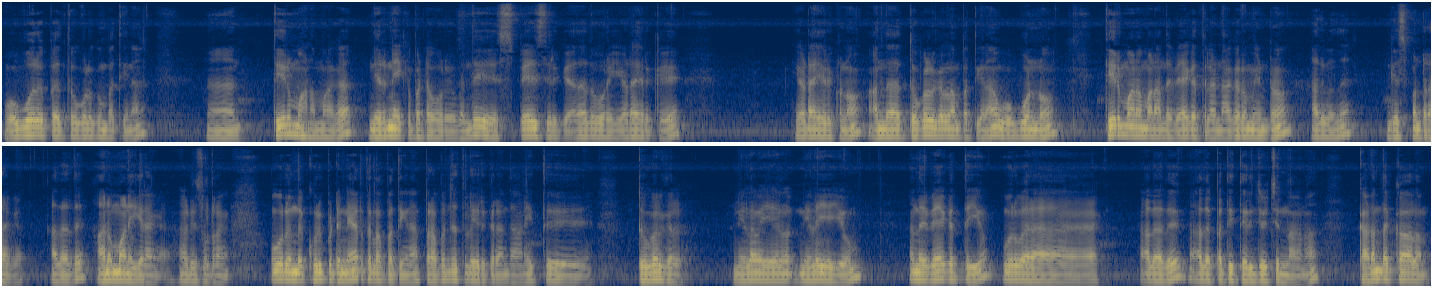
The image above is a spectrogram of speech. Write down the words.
ஒவ்வொரு ப- துகளுக்கும் பார்த்திங்கன்னா தீர்மானமாக நிர்ணயிக்கப்பட்ட ஒரு வந்து ஸ்பேஸ் இருக்குது அதாவது ஒரு இடம் இருக்குது இடம் இருக்கணும். அந்த துகள்கள்லாம் பார்த்திங்கன்னா ஒவ்வொன்றும் தீர்மானமான அந்த வேகத்தில் நகரும் என்றும் அது வந்து கெஸ் பண்ணுறாங்க அதாவது அனுமானிக்கிறாங்க அப்படி சொல்கிறாங்க ஒரு இந்த குறிப்பிட்ட நேரத்தில் பார்த்திங்கன்னா பிரபஞ்சத்தில் இருக்கிற அந்த அனைத்து துகள்கள் நிலவையல் நிலையையும் அந்த வேகத்தையும் ஒருவர் அதாவது அதை பற்றி தெரிஞ்சு வச்சுருந்தாங்கன்னா கடந்த காலம்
